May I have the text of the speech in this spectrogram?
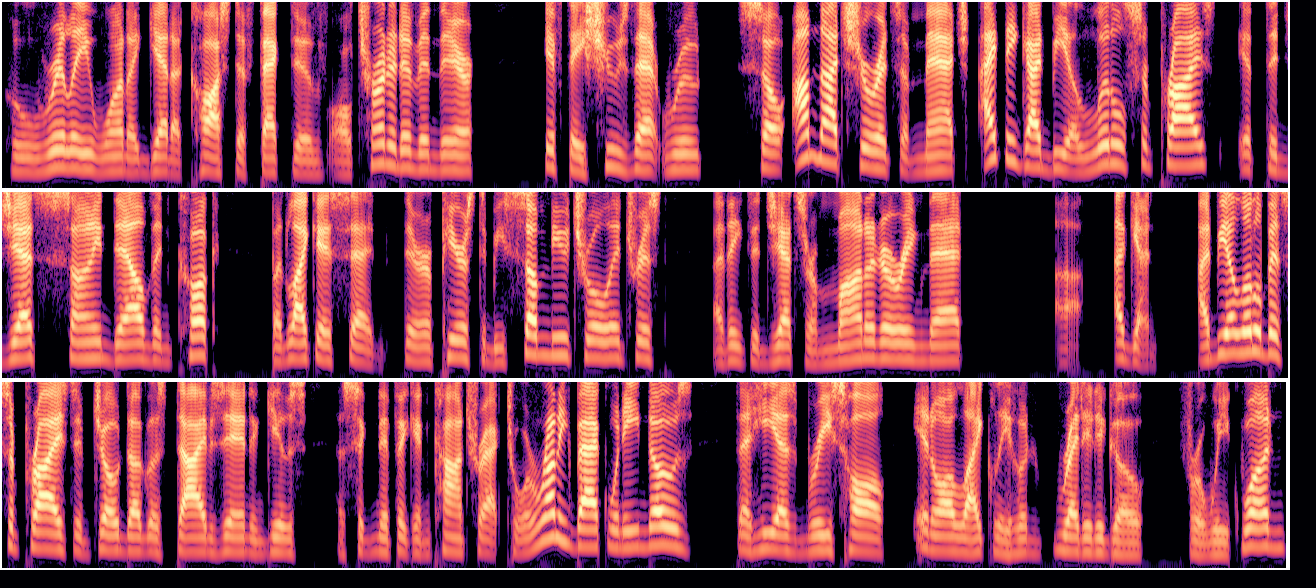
who really want to get a cost effective alternative in there if they choose that route. So I'm not sure it's a match. I think I'd be a little surprised if the Jets signed Dalvin Cook. But like I said, there appears to be some mutual interest. I think the Jets are monitoring that. Uh, again, I'd be a little bit surprised if Joe Douglas dives in and gives a significant contract to a running back when he knows that he has Breece Hall in all likelihood ready to go for week one.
